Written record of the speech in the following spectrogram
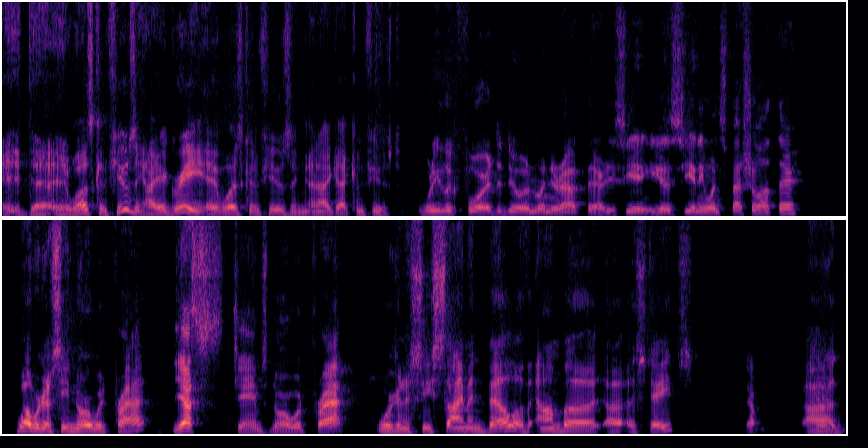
It, uh, it was confusing. I agree. It was confusing, and I got confused. What do you look forward to doing when you're out there? Do you see you gonna see anyone special out there? Well, we're going to see Norwood Pratt. Yes, James Norwood Pratt. We're going to see Simon Bell of Amba uh, Estates. Yep. Uh, And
